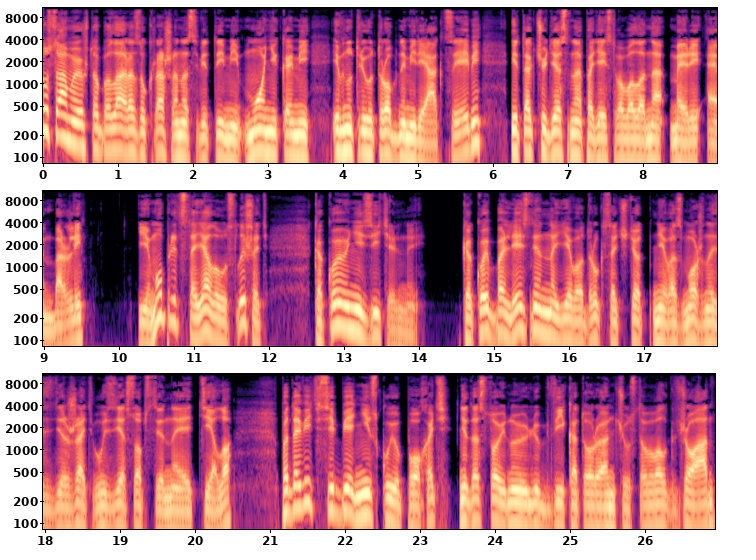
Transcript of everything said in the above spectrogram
ту самую, что была разукрашена святыми мониками и внутриутробными реакциями и так чудесно подействовала на Мэри Эмберли. Ему предстояло услышать, какой унизительный, какой болезненно его друг сочтет невозможность сдержать в узе собственное тело, подавить в себе низкую похоть, недостойную любви, которую он чувствовал к Джоан.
